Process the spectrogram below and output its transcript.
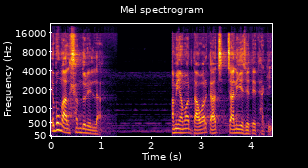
এবং আলহামদুলিল্লাহ, আমি আমার দাওয়ার কাজ চালিয়ে যেতে থাকি।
